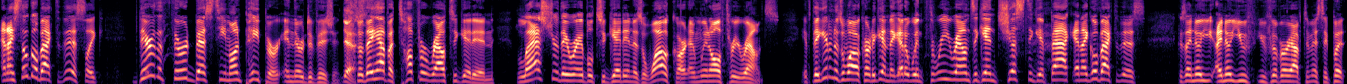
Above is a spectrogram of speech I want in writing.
And I still go back to this, like they're the third best team on paper in their division. Yes. So they have a tougher route to get in. Last year they were able to get in as a wild card and win all three rounds. If they get in as a wild card again, they got to win three rounds again just to get back. And I go back to this because I know you, I know you, you feel very optimistic, but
